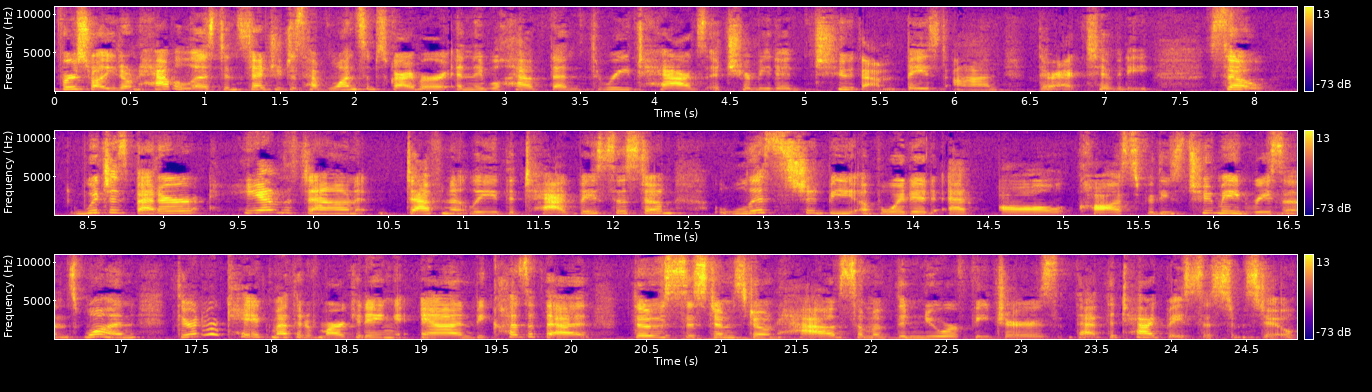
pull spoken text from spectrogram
first of all, you don't have a list. Instead, you just have one subscriber and they will have then three tags attributed to them based on their activity. So which is better? Hands down, definitely the tag based system. Lists should be avoided at all costs for these two main reasons. One, they're an archaic method of marketing, and because of that, those systems don't have some of the newer features that the tag based systems do.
